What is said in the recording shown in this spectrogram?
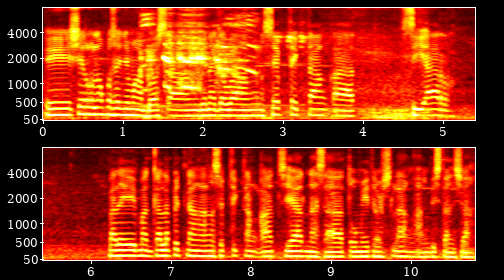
I-share ko lang po sa inyo mga boss ang ginagawang septic tank at CR. Bale, magkalapit lang ang septic tank at CR. Nasa 2 meters lang ang distansya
